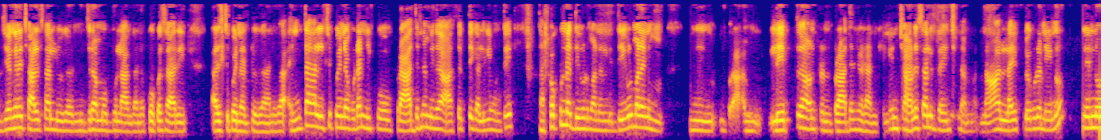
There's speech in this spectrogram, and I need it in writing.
నిజంగానే చాలాసార్లు నిద్ర మబ్బు లాగాను ఒక్కొక్కసారి అలసిపోయినట్టు కానీ ఎంత అలసిపోయినా కూడా నీకు ప్రార్థన మీద ఆసక్తి కలిగి ఉంటే తప్పకుండా దేవుడు మనల్ని దేవుడు మనల్ని లేపుతా ఉంటాను ప్రార్థన చేయడానికి. నేను చాలాసార్లు గ్రహించిన నా లైఫ్లో కూడా నేను నేను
